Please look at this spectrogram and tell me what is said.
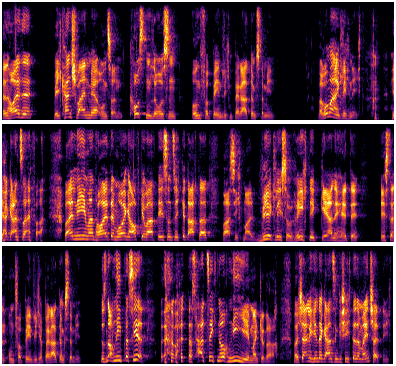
Denn heute will kein Schwein mehr unseren kostenlosen, unverbindlichen Beratungstermin. Warum eigentlich nicht? Ja, ganz einfach. Weil niemand heute Morgen aufgewacht ist und sich gedacht hat, was ich mal wirklich so richtig gerne hätte, ist ein unverbindlicher Beratungstermin. Das ist noch nie passiert. Das hat sich noch nie jemand gedacht. Wahrscheinlich in der ganzen Geschichte der Menschheit nicht.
